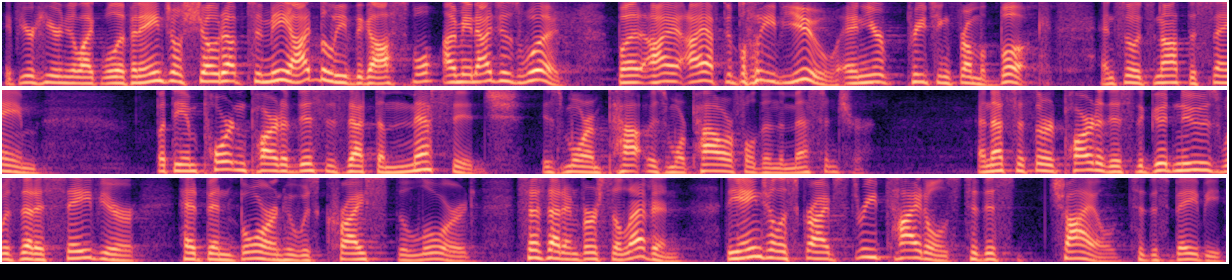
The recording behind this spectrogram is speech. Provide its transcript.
if you're here and you're like, well, if an angel showed up to me, I'd believe the gospel. I mean, I just would. But I, I have to believe you, and you're preaching from a book. And so it's not the same. But the important part of this is that the message is more, empow- is more powerful than the messenger. And that's the third part of this. The good news was that a Savior had been born who was Christ the Lord. It says that in verse 11. The angel ascribes three titles to this child, to this baby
